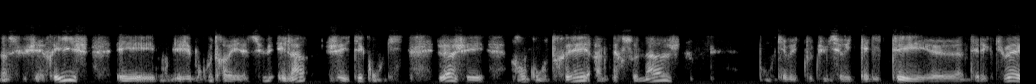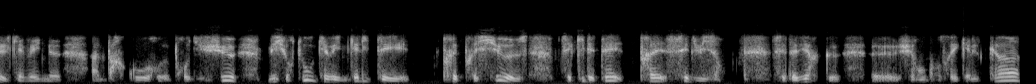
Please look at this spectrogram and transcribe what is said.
un, sujet riche et, j'ai beaucoup travaillé là-dessus. Et là, j'ai été conquis. Là, j'ai rencontré un personnage qui avait toute une série de qualités euh, intellectuelles, qui avait une, un parcours euh, prodigieux, mais surtout qui avait une qualité très précieuse, c'est qu'il était très séduisant. C'est-à-dire que euh, j'ai rencontré quelqu'un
